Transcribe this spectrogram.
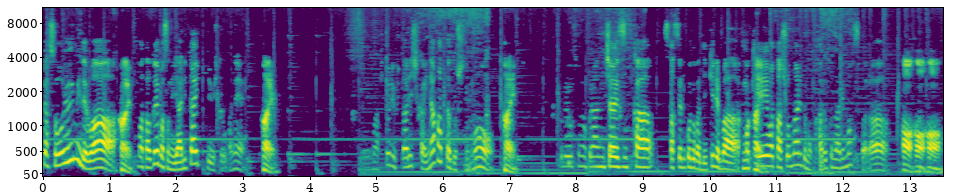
だそういう意味では、はい。まあ例えばそのやりたいっていう人がね、はい。えーまあ一人二人しかいなかったとしても、はい。それをそのフランチャイズ化させることができれば、まあ経営は多少なりとも軽くなりますから、はあ、はあは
